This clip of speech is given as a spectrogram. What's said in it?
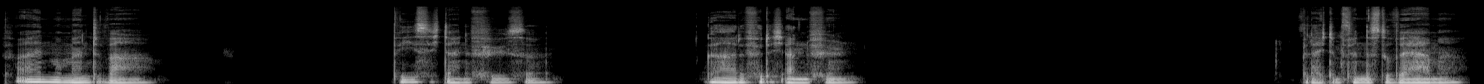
für einen Moment wahr, wie sich deine Füße gerade für dich anfühlen. Vielleicht empfindest du Wärme.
